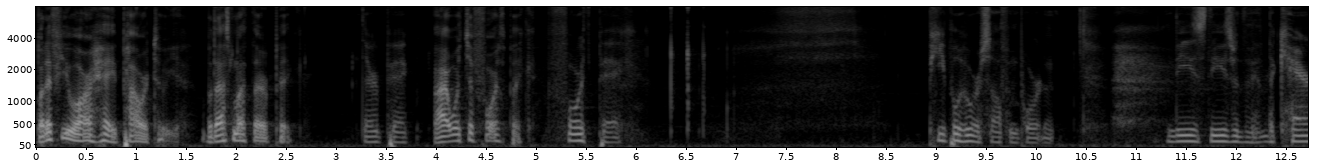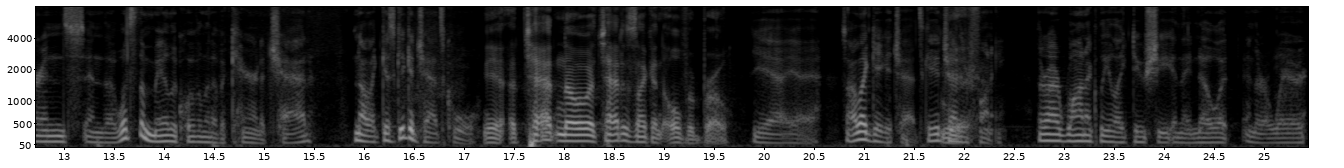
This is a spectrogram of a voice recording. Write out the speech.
But if you are, hey, power to you. But that's my third pick. Third pick. All right, what's your fourth pick? Fourth pick. People who are self-important. These these are the, the Karens and the what's the male equivalent of a Karen? A Chad? No, like guess Giga Chad's cool. Yeah, a chat. No, a chat is like an over bro. Yeah, yeah, yeah. So I like Giga Chads. Giga Chads Yeah. are funny. They're ironically like douchey and they know it and they're aware.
